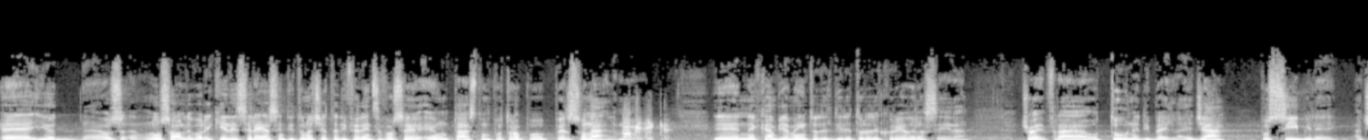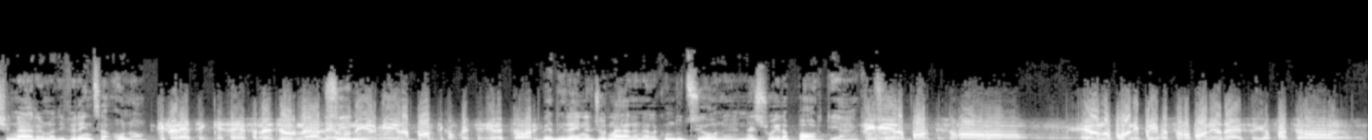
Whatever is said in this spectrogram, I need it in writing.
eh, io eh, non so, le vorrei chiedere se lei ha sentito una certa differenza, forse è un tasto un po' troppo personale, ma mi dica. eh, nel cambiamento del direttore del Corriere della Sera, cioè fra Ottone e Di Bella, è già possibile accennare a una differenza o no? Differenza in che senso? Nel giornale Sì. o nei miei rapporti con questi direttori? Beh, direi nel giornale, nella conduzione, nei suoi rapporti anche. Nei miei rapporti sono, erano buoni prima, sono buoni adesso, io faccio eh,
